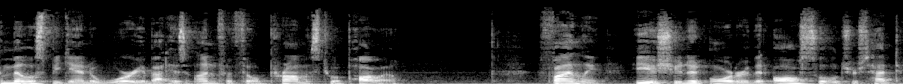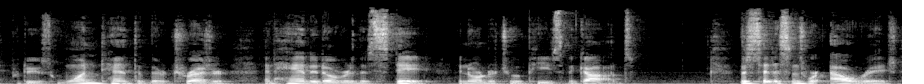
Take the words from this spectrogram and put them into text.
Camillus began to worry about his unfulfilled promise to Apollo. Finally, he issued an order that all soldiers had to produce one-tenth of their treasure and hand it over to the state in order to appease the gods. The citizens were outraged,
